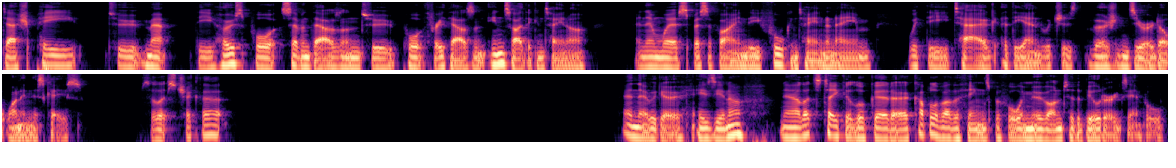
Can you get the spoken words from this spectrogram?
dash P to map the host port 7000 to port 3000 inside the container, and then we're specifying the full container name with the tag at the end, which is version 0.1 in this case. So let's check that. And there we go, easy enough. Now let's take a look at a couple of other things before we move on to the Buildah example.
